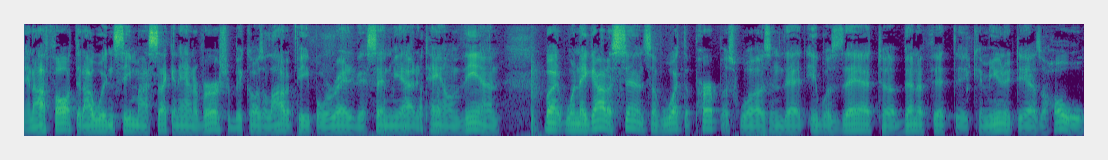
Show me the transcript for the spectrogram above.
And I thought that I wouldn't see my second anniversary because a lot of people were ready to send me out of town then. But when they got a sense of what the purpose was and that it was there to benefit the community as a whole,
